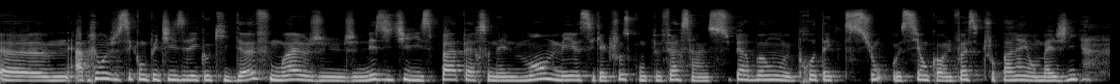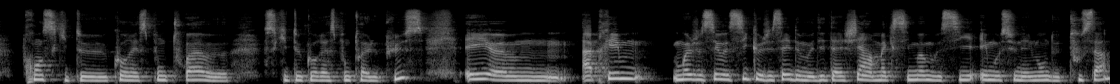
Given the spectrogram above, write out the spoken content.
Euh, après, moi, je sais qu'on peut utiliser les coquilles d'œufs. Moi, je, je, ne les utilise pas personnellement, mais c'est quelque chose qu'on peut faire. C'est un super bon euh, protection aussi. Encore une fois, c'est toujours pareil en magie. Prends ce qui te correspond toi, euh, ce qui te correspond toi le plus. Et euh, après, moi, je sais aussi que j'essaye de me détacher un maximum aussi émotionnellement de tout ça.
